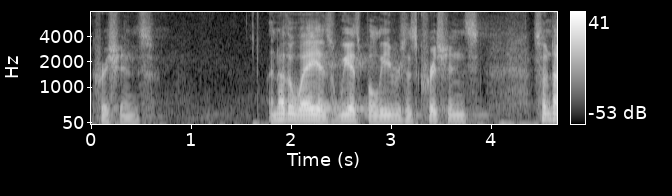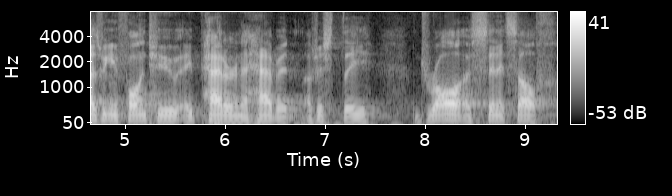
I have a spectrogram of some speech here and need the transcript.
Christians. Another way is we as believers, as Christians, sometimes we can fall into a pattern, a habit of just the draw of sin itself.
